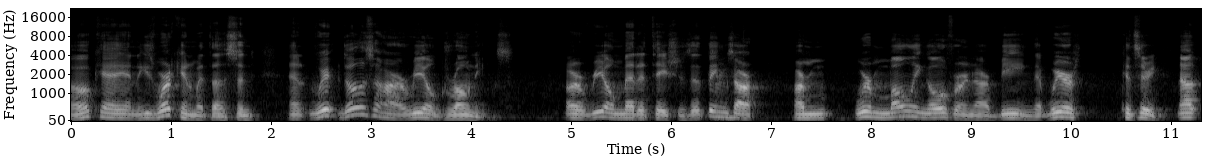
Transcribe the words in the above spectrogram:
okay, and He's working with us, and and we're, those are our real groanings, our real meditations. The things are are we're mulling over in our being that we're considering. Now,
